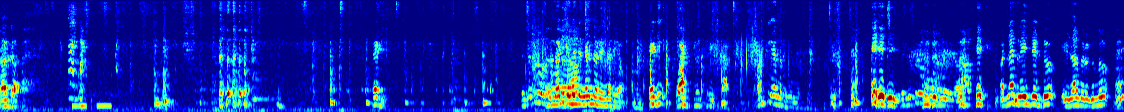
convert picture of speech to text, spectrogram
ടാറ്റ. റെഡി. മടി ചെന്നിട്ട് എന്താന്ന് പറയുന്നറിയോ ready one two three start work ചെയ്യാൻ തുടങ്ങി പട്ടണ സ്ലേറ്റ് എടുത്തു എഴുതാൻ തുടങ്ങുന്നു ഏഹ്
